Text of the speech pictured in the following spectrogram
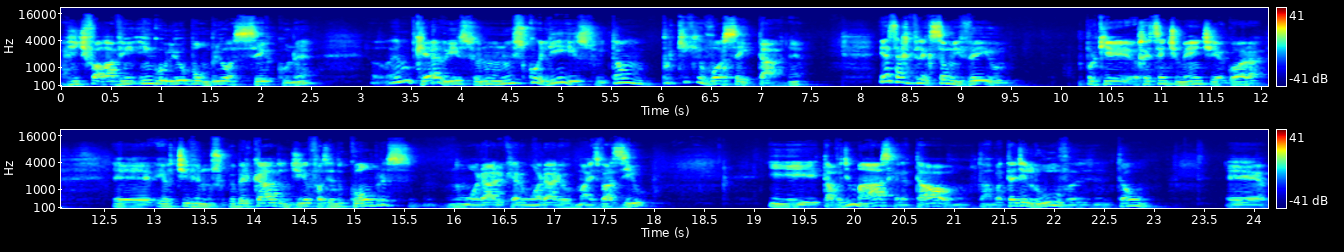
A gente falava em engolir o bombril a seco, né? Eu não quero isso, eu não, não escolhi isso, então por que, que eu vou aceitar, né? E essa reflexão me veio porque recentemente, agora, é, eu tive num supermercado um dia fazendo compras, num horário que era um horário mais vazio, e estava de máscara tal, estava até de luva. Então, é,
